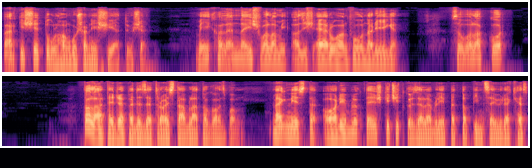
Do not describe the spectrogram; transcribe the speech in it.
bár kissé túl hangosan és sietősen. Még ha lenne is valami, az is elrohant volna régen. Szóval akkor... Talált egy repedezett rajztáblát a gazban. Megnézte, arrébb lökte, és kicsit közelebb lépett a pinceüreghez,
